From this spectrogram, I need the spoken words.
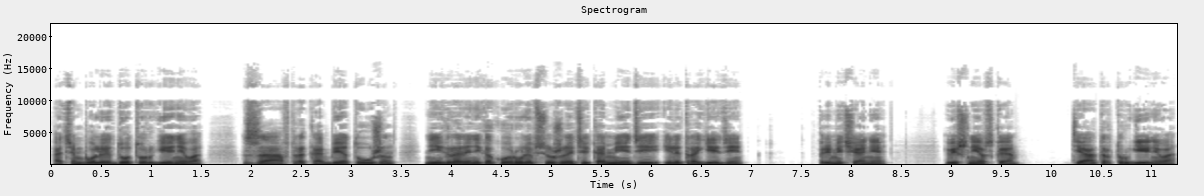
а тем более до Тургенева, завтрак, обед, ужин не играли никакой роли в сюжете комедии или трагедии. Примечание. Вишневская. Театр Тургенева.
